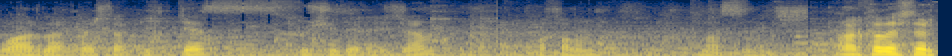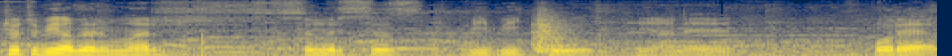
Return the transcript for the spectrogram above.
Bu arada arkadaşlar ilk kez sushi deneyeceğim. Bakalım nasılmış. Arkadaşlar kötü bir haberim var. Sınırsız BBQ yani Kore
